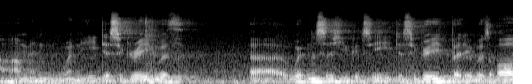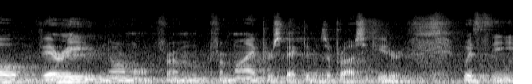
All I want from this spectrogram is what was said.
Um, and when he disagreed with uh, witnesses, you could see he disagreed, but it was all very normal from, from my perspective as a prosecutor, with the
